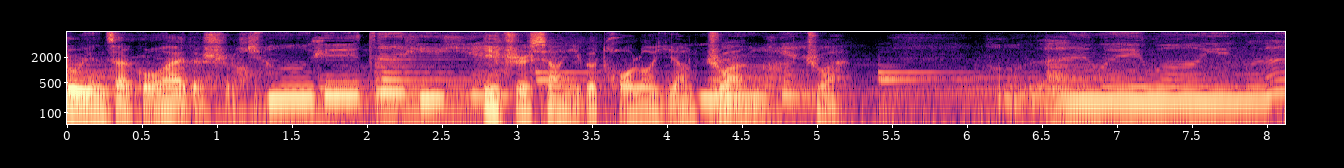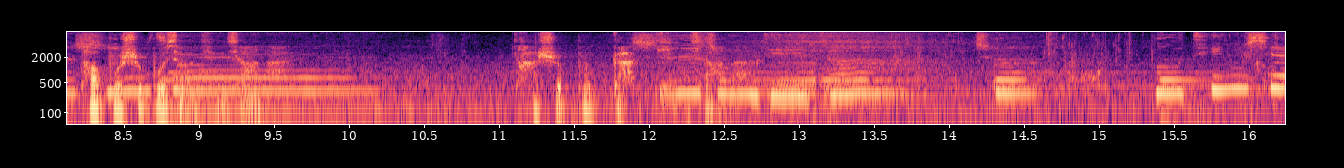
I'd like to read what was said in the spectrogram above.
朱韵在国外的时候，一直像一个陀螺一样转啊转。后来为我赢了他不是不想停下来，他是不敢停下来。始终抵达着不停歇，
